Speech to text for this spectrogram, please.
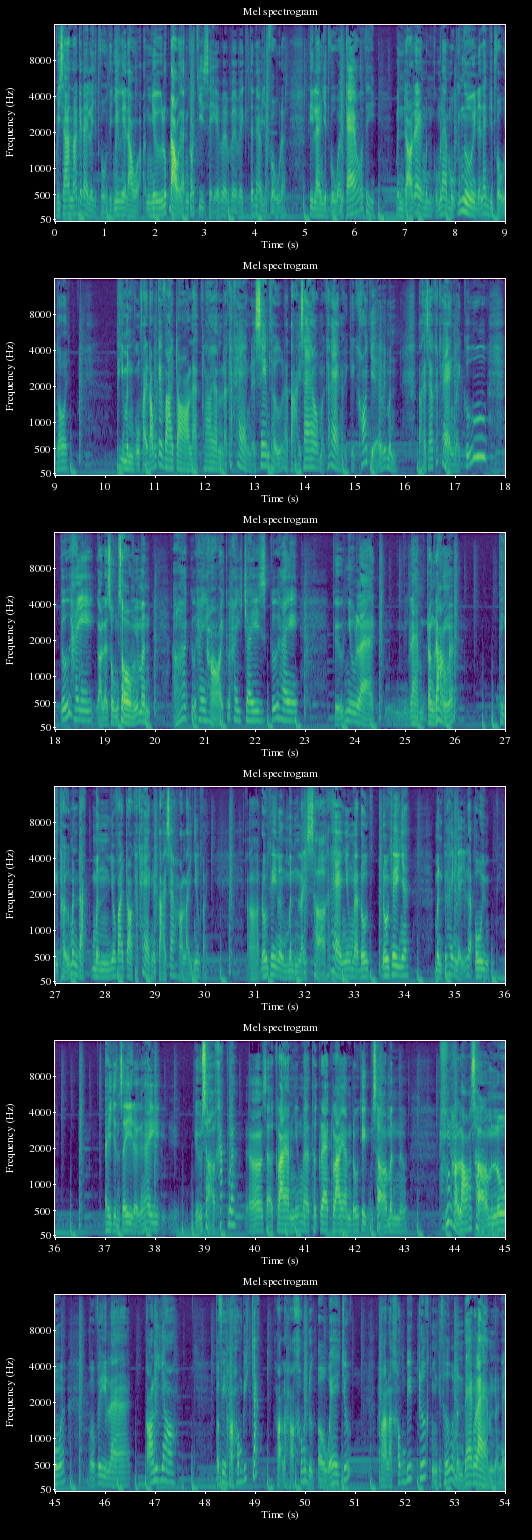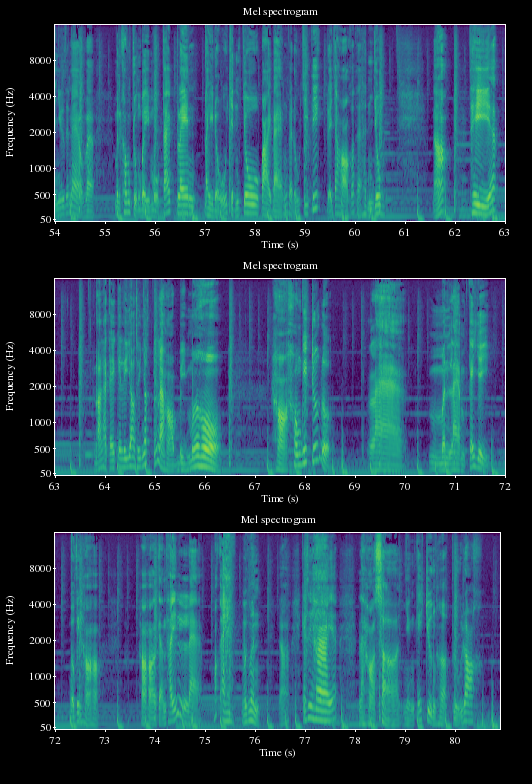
Vì sao anh nói cái này là dịch vụ? Thì như ngày đầu, như lúc đầu thì anh có chia sẻ về về về cái thế nào dịch vụ đó. Thì làm dịch vụ quảng cáo thì mình rõ ràng mình cũng là một cái người để làm dịch vụ thôi thì mình cũng phải đóng cái vai trò là client là khách hàng để xem thử là tại sao mà khách hàng lại khó dễ với mình. Tại sao khách hàng lại cứ cứ hay gọi là sồn sồn với mình. À, cứ hay hỏi cứ hay chase cứ hay kiểu như là làm rần rần á. Thì thử mình đặt mình vô vai trò khách hàng thì tại sao họ lại như vậy. À, đôi khi là mình lại sợ khách hàng nhưng mà đôi đôi khi nha mình cứ hay nghĩ là ôi agency là hay kiểu sợ khách quá. À, sợ client nhưng mà thực ra client đôi khi cũng sợ mình nữa. Họ lo sợ mình luôn á. Bởi vì là có lý do. Bởi vì họ không biết chắc. Hoặc là họ không được aware trước. Hoặc là không biết trước những cái thứ mà mình đang làm nó là như thế nào. Và mình không chuẩn bị một cái plan đầy đủ chỉnh chu bài bản và đủ chi tiết để cho họ có thể hình dung. Đó. Thì á đó là cái cái lý do thứ nhất. Tức là họ bị mơ hồ họ không biết trước được là mình làm cái gì. Bởi vì họ họ họ cảm thấy là bất an với mình. Đó. Cái thứ hai á là họ sợ những cái trường hợp rủi ro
